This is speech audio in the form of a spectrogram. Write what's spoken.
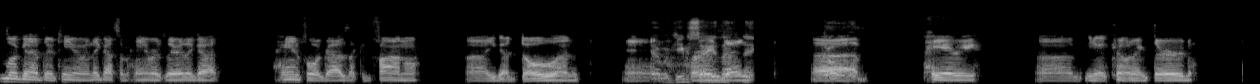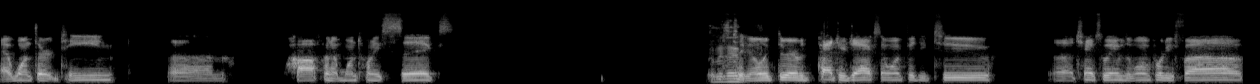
looking at their team, I mean, they got some hammers there. They got a handful of guys that can final. Uh, you got Dolan and yeah, we keep saying that name. Uh, Perry, uh, you know, currently ranked third at 113. Um, Hoffman at 126. I mean, taking a look through Patrick Jackson 152 uh, Chance Williams at 145.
